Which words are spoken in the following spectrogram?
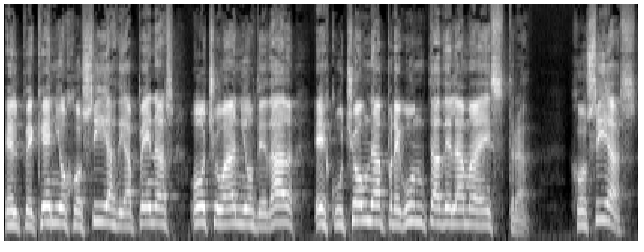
el pequeño Josías de apenas ocho años de edad escuchó una pregunta de la maestra. Josías,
